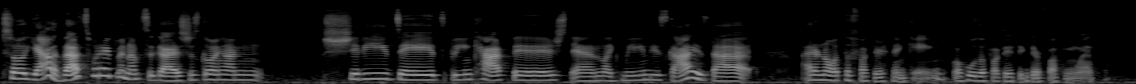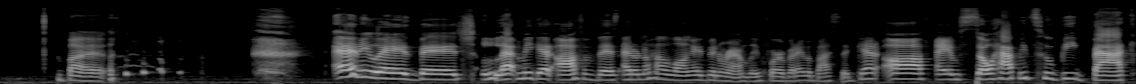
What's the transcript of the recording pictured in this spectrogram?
so yeah, that's what I've been up to guys, just going on shitty dates, being catfished and like meeting these guys that I don't know what the fuck they're thinking or who the fuck they think they're fucking with. But Anyways, bitch, let me get off of this. I don't know how long I've been rambling for, but I'm about to get off. I am so happy to be back.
